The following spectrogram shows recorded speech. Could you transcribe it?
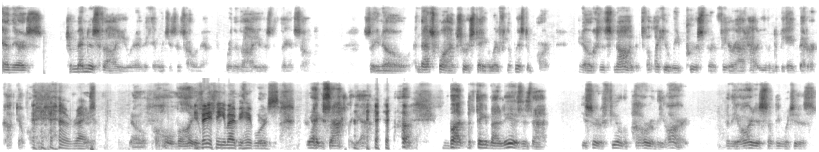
and there's tremendous value in anything which is its own end, where the value is the thing itself. So, you know, and that's why I'm sort of staying away from the wisdom part, you know, because it's not, it's not like you read Proust and figure out how even to behave better at cocktail parties. right. There's, you know, a whole volume. If anything, you might behave worse. Yeah, exactly. Yeah. but the thing about it is, is that you sort of feel the power of the art and the art is something which is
